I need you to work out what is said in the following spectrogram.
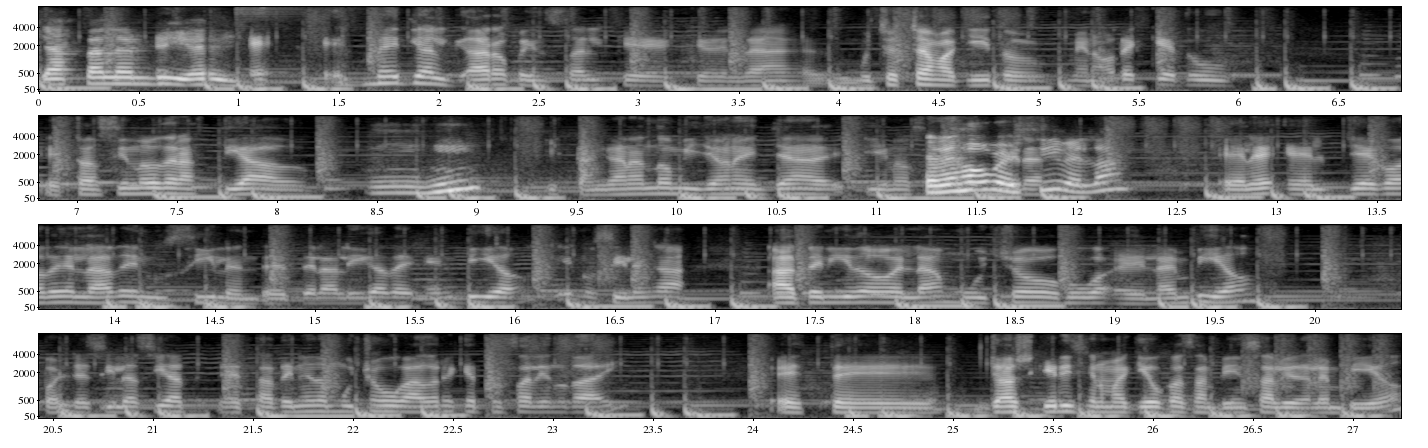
ya está en la NBA. Es, es medio algaro pensar que, que ¿verdad? muchos chamaquitos menores que tú están siendo drafteados y están ganando millones ya. Y no Él es overseas, ¿verdad? Él, él llegó de la de New Zealand, desde la liga de NBL. Y New Zealand ha, ha tenido, ¿verdad? Mucho eh, la NBL, por decirlo así, ha- está teniendo muchos jugadores que están saliendo de ahí. Este, Josh Giddy, si no me equivoco, también salió de la NBL.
